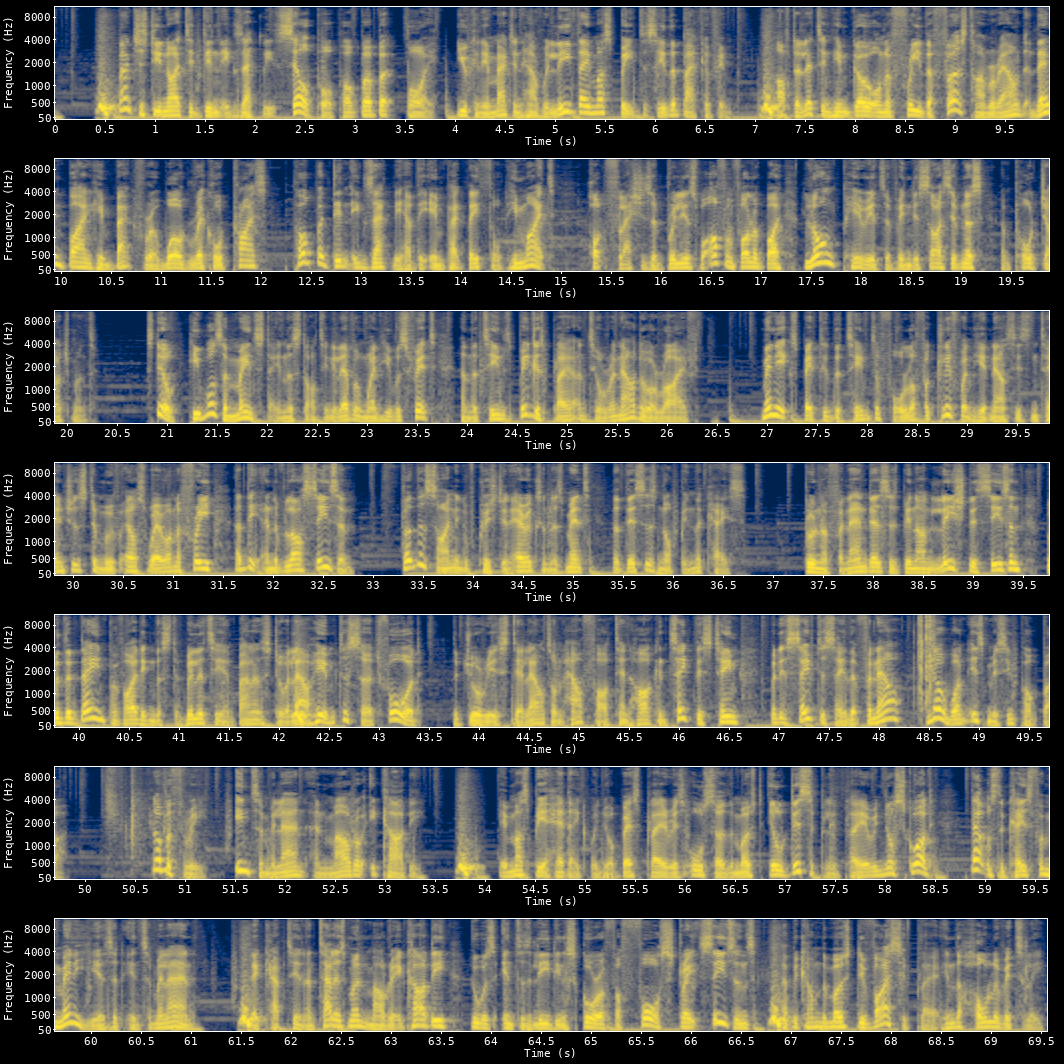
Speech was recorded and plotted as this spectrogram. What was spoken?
Manchester United didn't exactly sell Paul Pogba, but boy, you can imagine how relieved they must be to see the back of him. After letting him go on a free the first time around, then buying him back for a world record price, Pogba didn't exactly have the impact they thought he might. Hot flashes of brilliance were often followed by long periods of indecisiveness and poor judgment. Still, he was a mainstay in the starting 11 when he was fit and the team's biggest player until Ronaldo arrived. Many expected the team to fall off a cliff when he announced his intentions to move elsewhere on a free at the end of last season, but the signing of Christian Eriksen has meant that this has not been the case. Bruno Fernandes has been unleashed this season, with the Dane providing the stability and balance to allow him to surge forward. The jury is still out on how far Ten Hag can take this team, but it's safe to say that for now, no one is missing Pogba. Number 3. Inter Milan and Mauro Icardi. It must be a headache when your best player is also the most ill-disciplined player in your squad. That was the case for many years at Inter Milan. Their captain and talisman, Mauro Icardi, who was Inter's leading scorer for four straight seasons, had become the most divisive player in the whole of Italy.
